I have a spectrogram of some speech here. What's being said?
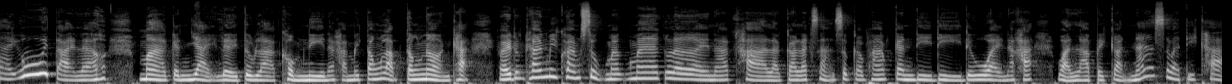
ายอุ้ยตายแล้ว มากันใหญ่เลยตุลาคมนี้นะคะ ไม่ต้องหลับต้องนอนค่ะขอให้ทุกท่านมีความสุขมาก ๆ เลยนะคะ แล้วก็รักษาสุขภาพกันดี ๆด้วยนะคะ หวานลาไปก่อนนะ สวัสดีค่ะ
